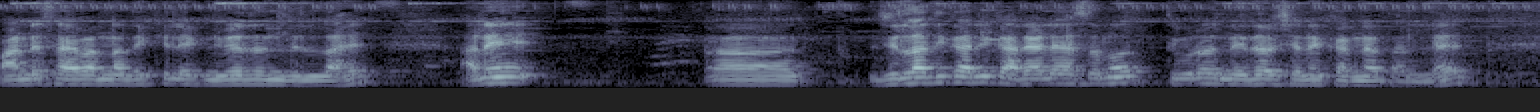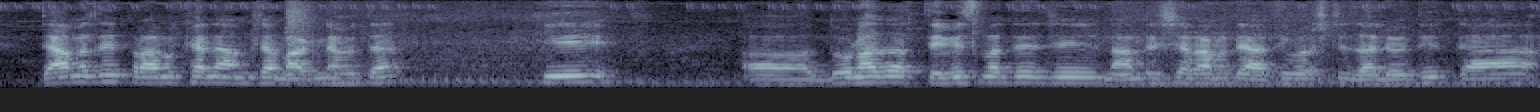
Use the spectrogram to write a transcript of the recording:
पांडे साहेबांना देखील एक निवेदन दिलेलं आहे. आणि जिल्हाधिकारी कार्यालयासमोर तीव्र निदर्शने करण्यात आलेली आहेत. त्यामध्ये प्रामुख्याने आमच्या मागण्या होत्या की दोन हजार तेवीसमध्ये जी नांदेड शहरामध्ये अतिवृष्टी झाली होती त्या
